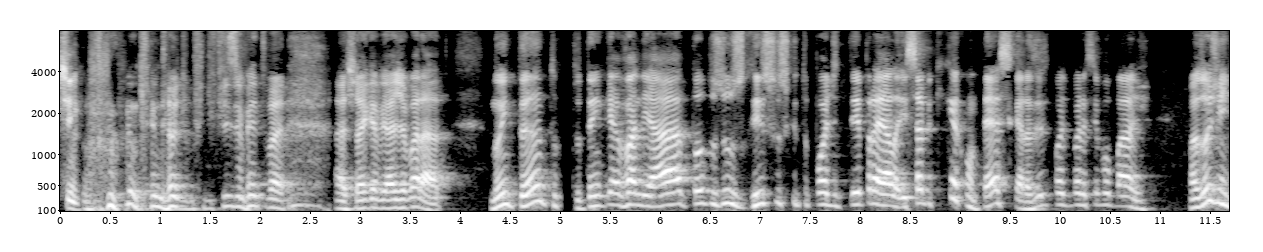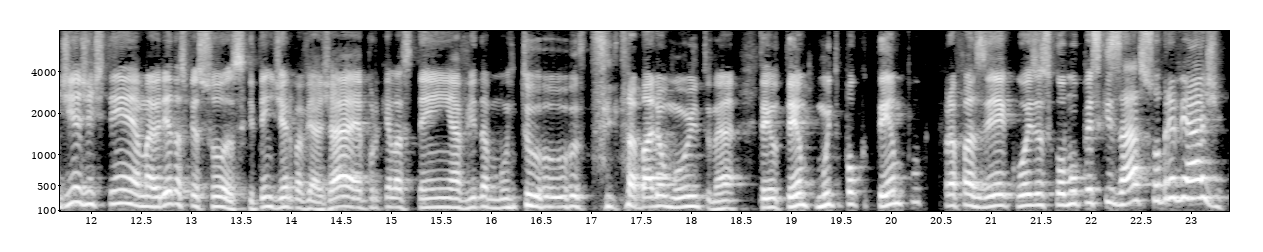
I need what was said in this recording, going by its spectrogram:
Sim. Entendeu? Dificilmente vai achar que a viagem é barata. No entanto, tu tem que avaliar todos os riscos que tu pode ter para ela. E sabe o que, que acontece, cara? Às vezes pode parecer bobagem. Mas hoje em dia a gente tem a maioria das pessoas que tem dinheiro para viajar é porque elas têm a vida muito trabalham muito, né? Tem o tempo, muito pouco tempo para fazer coisas como pesquisar sobre a viagem.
